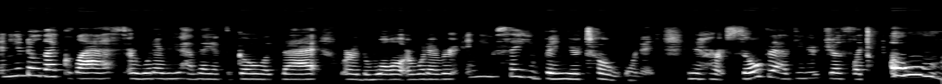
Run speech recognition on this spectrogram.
and you know that glass or whatever you have that you have to go like that, or the wall or whatever, and you say you bang your toe on it, and it hurts so bad that you're just like, oh.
